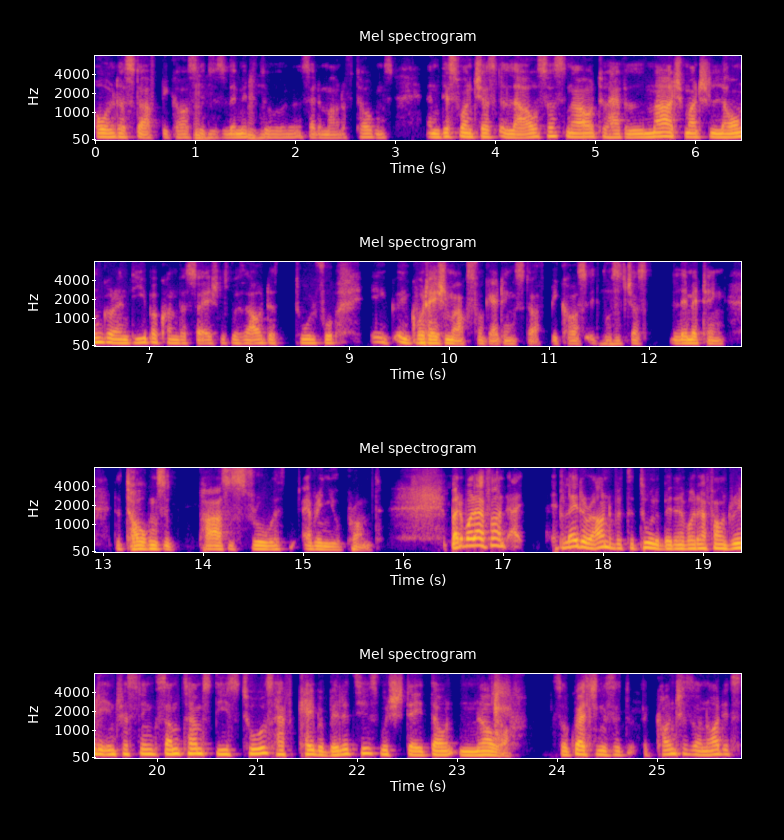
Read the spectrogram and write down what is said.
older stuff because it Mhm, is limited mhm. to a set amount of tokens. And this one just allows us now to have much, much longer and deeper conversations without the tool for, in, in quotation marks, forgetting stuff because it was just limiting the tokens it passes through with every new prompt. But what I found, played around with the tool a bit, and what I found really interesting, sometimes these tools have capabilities which they don't know of. So, question is it conscious or not? It's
